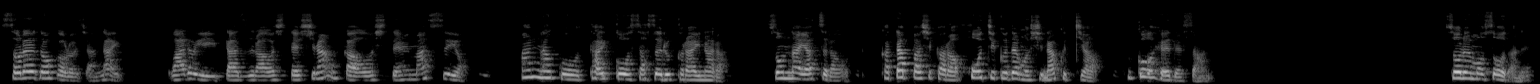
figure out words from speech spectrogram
それどころじゃない。悪いいたずらをして知らん顔をしていますよ。あんな子を対抗させるくらいなら、そんな奴らを片っ端から放逐でもしなくちゃ不公平でさん。それもそうだね。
